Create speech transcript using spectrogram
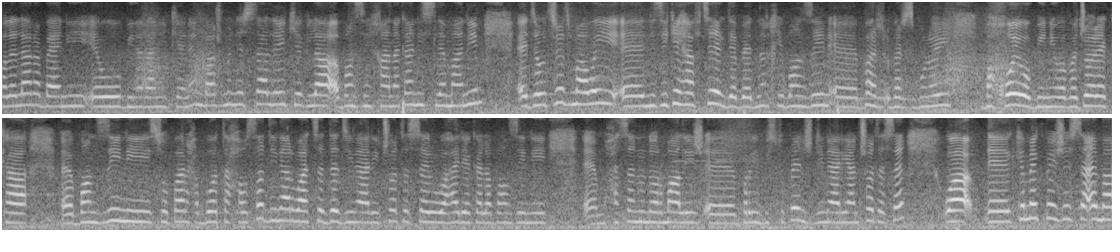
بەڵێ لارا بەیانی ئێوە و بینەرانی کێنن باش من ئێستا لە یەکێک لە بەنزینخانەکانی سلێمانیم دەوترێت ماوەی نزیکەی هەفتەیەک دەبێت نرخی بەنزین بەرزبوونەوەی بەخۆیەوە بینیوە بە جۆرێکە بەنزینی سوپەر بۆتە حەوت سەد دینار واتە دە دیناری چۆتە سەر و هەریەکە لە بەنزینی محەسەن و نۆرماڵیش بڕی 25 دیناریان چۆتە سەر و کەمێک پێش ئێستا ئێمە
